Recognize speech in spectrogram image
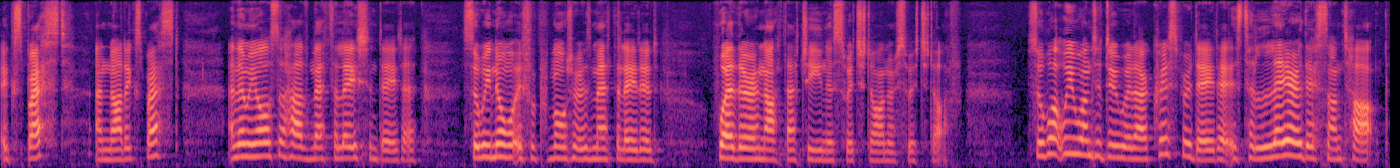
expressed and not expressed. And then we also have methylation data, so we know if a promoter is methylated whether or not that gene is switched on or switched off. So what we want to do with our CRISPR data is to layer this on top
